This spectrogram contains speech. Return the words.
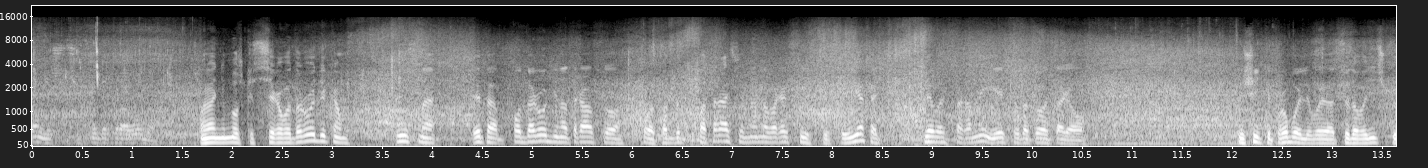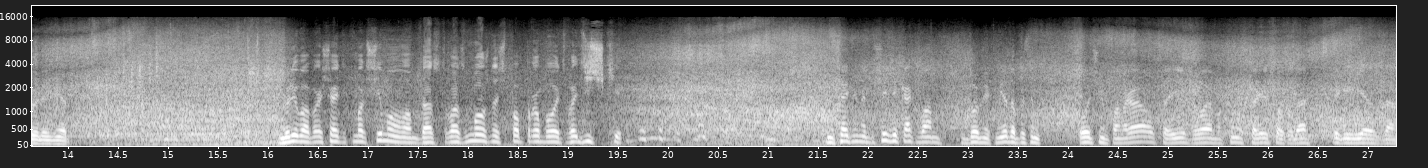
Конечно, чуть водопровода. Она немножко с сероводородиком, вкусная. Это по дороге на трассу, ой, по, по трассе на Новороссийск, если ехать, с левой стороны есть вот такой вот орел. Пишите, пробовали вы отсюда водичку или нет. Ну, либо обращайтесь к Максиму, он вам даст возможность попробовать водички. Кстати, напишите, как вам домик. Мне, допустим, очень понравился и желаю Максиму скорейшего туда переезда.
